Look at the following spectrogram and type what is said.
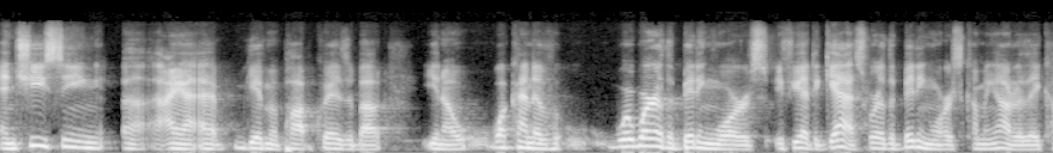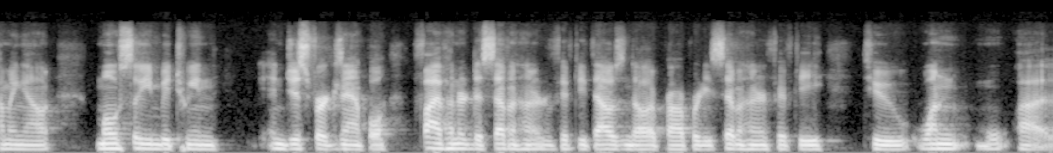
and she's seeing. Uh, I, I, gave him a pop quiz about you know what kind of where where are the bidding wars? If you had to guess, where are the bidding wars coming out? Are they coming out mostly in between? And just for example, five hundred to seven hundred fifty thousand dollar properties, seven hundred fifty to one uh,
